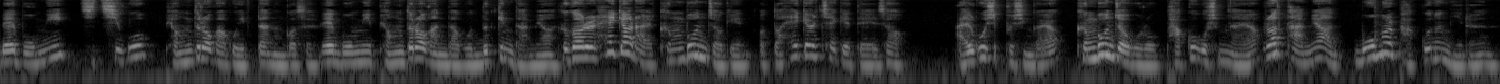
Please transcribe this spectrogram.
내 몸이 지치고 병들어가고 있다는 것을 내 몸이 병들어간다고 느낀다면 그거를 해결할 근본적인 어떤 해결책에 대해서 알고 싶으신가요? 근본적으로 바꾸고 싶나요? 그렇다면 몸을 바꾸는 일은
